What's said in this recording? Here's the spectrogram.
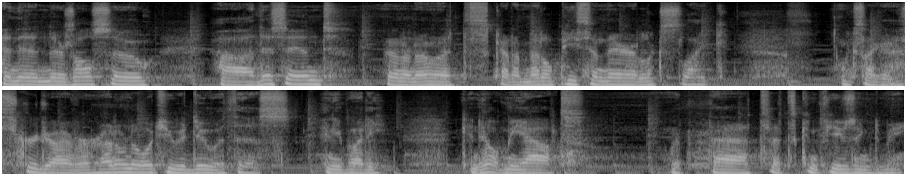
And then there's also uh, this end. I don't know, it's got a metal piece in there. It looks like, looks like a screwdriver. I don't know what you would do with this. Anybody can help me out with that. That's confusing to me.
